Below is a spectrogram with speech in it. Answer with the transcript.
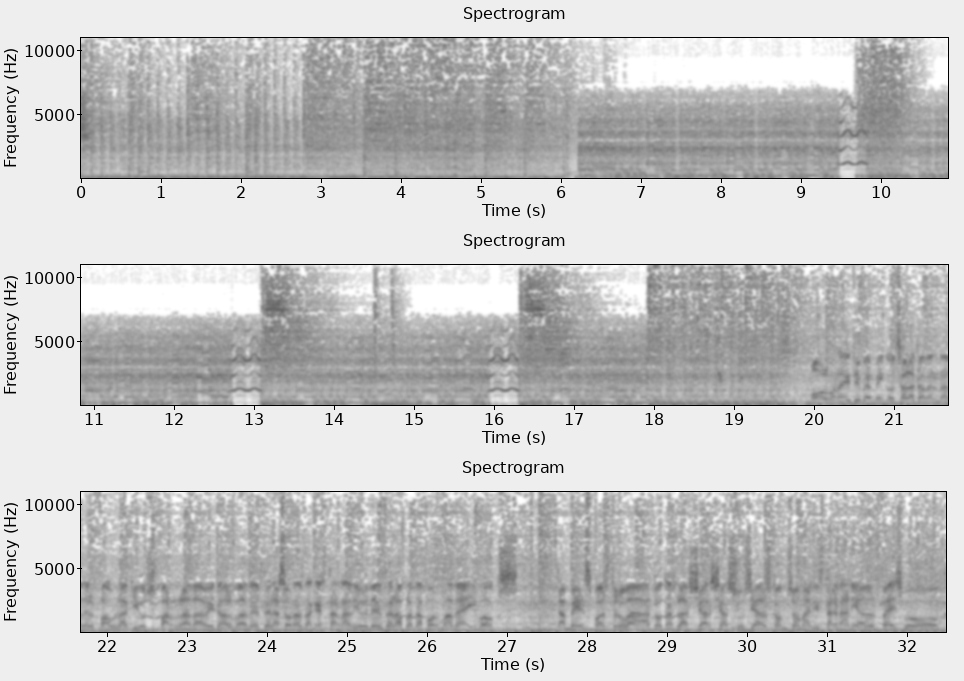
nit i benvinguts a la taverna del Fauna. Aquí us parla David Alba des de les zones d'aquesta ràdio i des de la plataforma de iVox. També ens pots trobar a totes les xarxes socials com som a l'Instagram i al Facebook.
